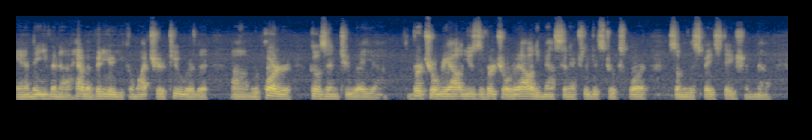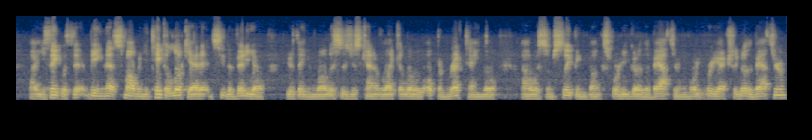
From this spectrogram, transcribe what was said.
And they even uh, have a video you can watch here too where the um, reporter goes into a uh, virtual reality, uses the virtual reality mask and actually gets to explore some of the space station. Now, uh, you think with it being that small, when you take a look at it and see the video, you're thinking, well, this is just kind of like a little open rectangle uh, with some sleeping bunks. Where you go to the bathroom? Where, where you actually go to the bathroom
